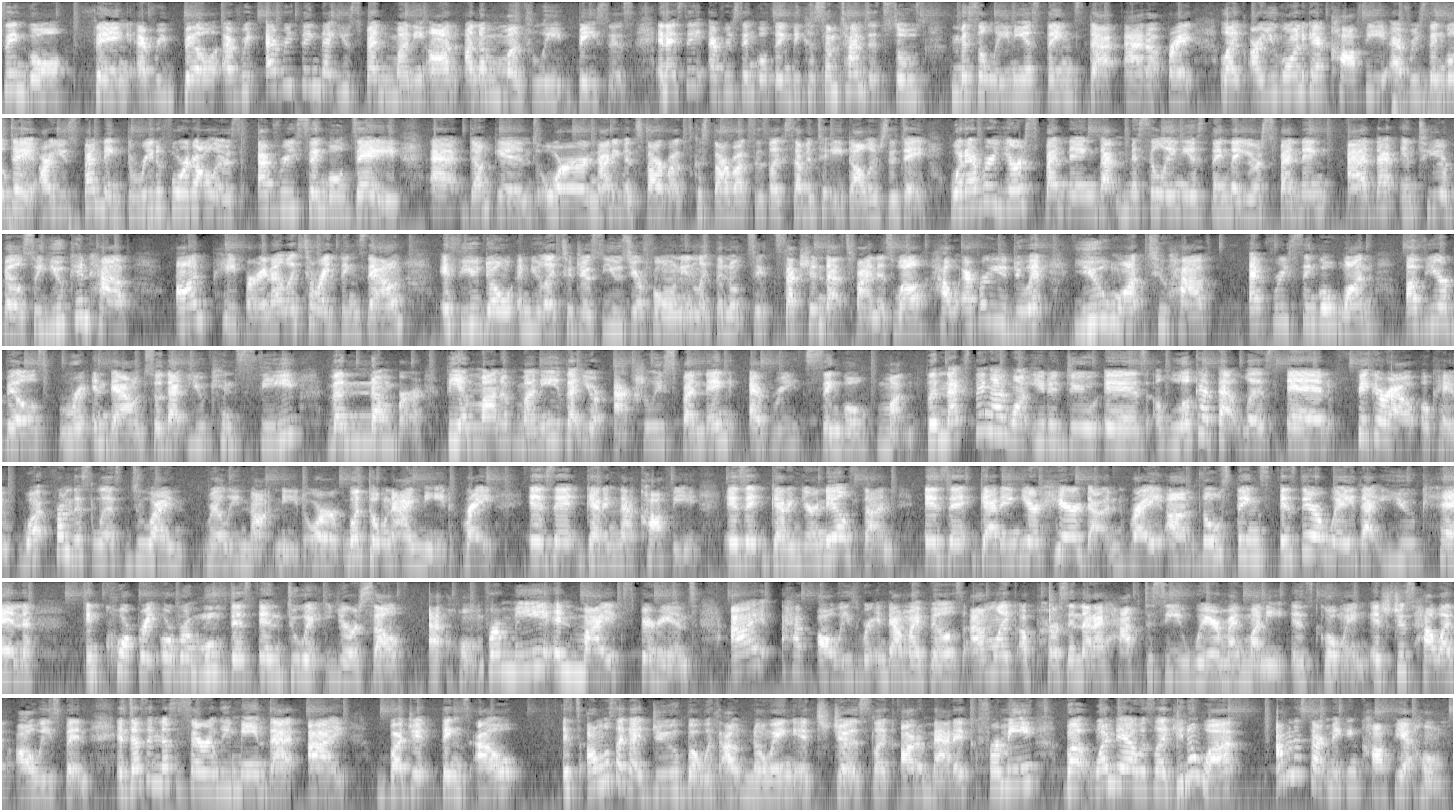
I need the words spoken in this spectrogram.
single thing every bill every everything that you spend money on on a monthly basis. And i say every single thing because sometimes it's those miscellaneous things that add up right? Like are you going to get coffee every single day? Are you spending three to four dollars every single day at dunkin's or not even starbucks? Because starbucks is like seven to eight dollars a day. Whatever you're spending that miscellaneous thing that you're spending add that into your bill so you can have on paper and i like to write things down. If you don't and you like to just use your phone in like the notes section that's fine as well. However you do it you want to have every single one of your bills written down so that you can see the number the amount of money that you're actually spending every single month. The next thing i want you to do is look at that list and figure out okay what from this list do i really not need? Or what don't i need right? Is it getting that coffee? Is it getting your nails done? Is it getting your hair done right? Um those things is there a way that you can incorporate or remove this and do it yourself at home for me in my experience I have always written down my bills. I'm like a person that I have to see where my money is going. It's just how I've always been. It doesn't necessarily mean that I budget things out. It's almost like I do, but without knowing. It's just like automatic for me. But one day I was like, you know what? I'm to start making coffee at home.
